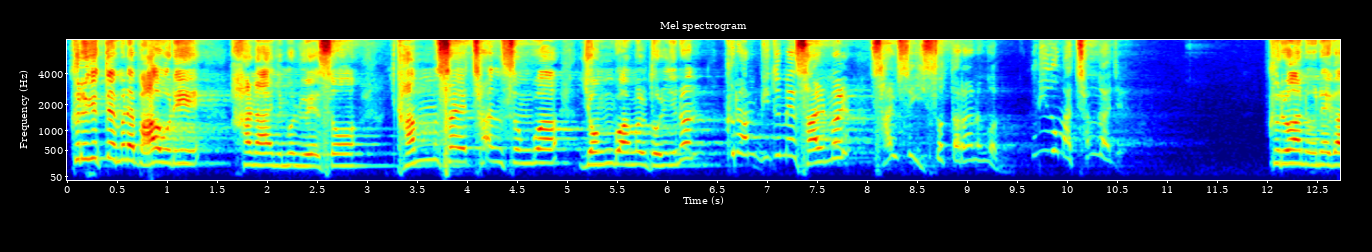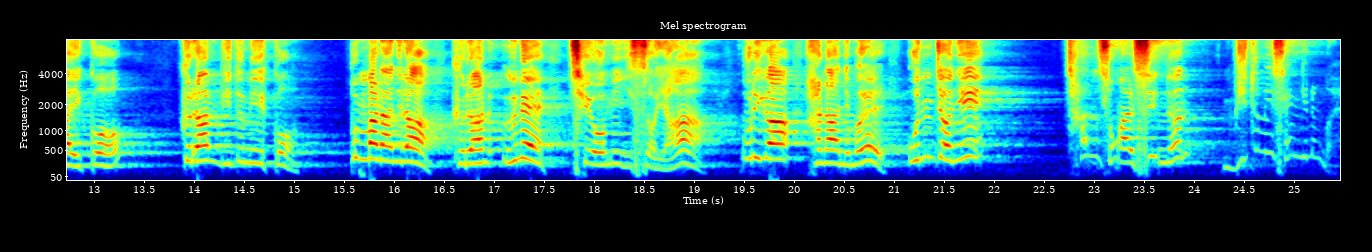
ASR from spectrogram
그렇기 때문에 바울이 하나님을 위해서 감사의 찬송과 영광을 돌리는 그러한 믿음의 삶을 살 수 있었다라는 것. 우리도 마찬가지예요. 그러한 은혜가 있고 그러한 믿음이 있고 뿐만 아니라 그러한 은혜 체험이 있어야 우리가 하나님을 온전히 찬송할 수 있는 믿음이 생기는 거예요.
